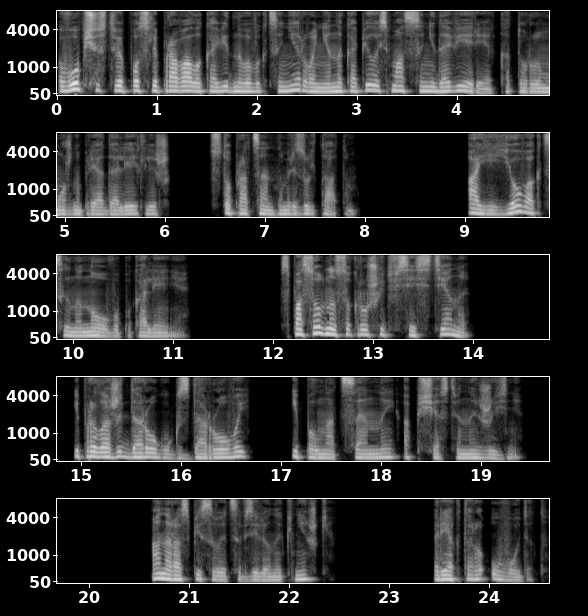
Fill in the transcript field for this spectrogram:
В обществе после провала ковидного вакцинирования накопилась масса недоверия, которую можно преодолеть лишь стопроцентным результатом. А ее вакцина нового поколения способна сокрушить все стены и проложить дорогу к здоровой и полноценной общественной жизни. Она расписывается в зеленой книжке. Ректора уводят.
